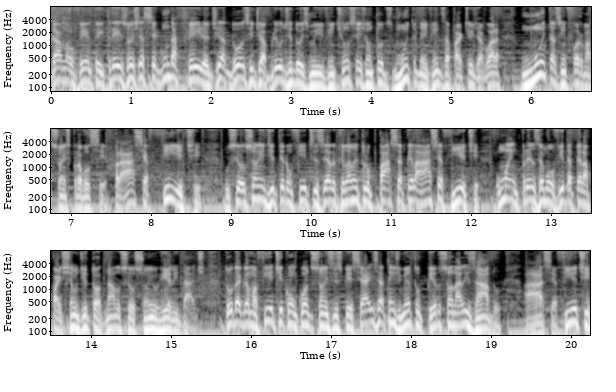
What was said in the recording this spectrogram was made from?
da 93. Hoje é segunda-feira, dia 12 de abril de 2021. Sejam todos muito bem-vindos a partir de agora. Muitas informações para você. Para Ásia Fiat. O seu sonho de ter um Fiat zero quilômetro passa pela Ásia Fiat, uma empresa movida pela paixão de tornar o seu sonho realidade. Toda a gama Fiat com condições especiais e atendimento personalizado. A Ásia Fiat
